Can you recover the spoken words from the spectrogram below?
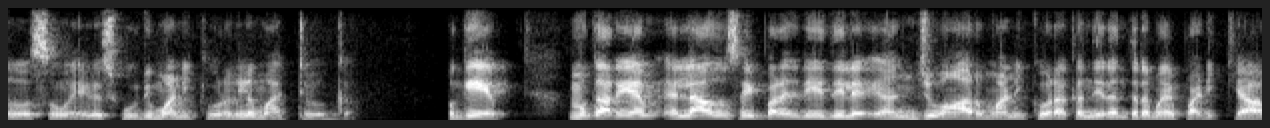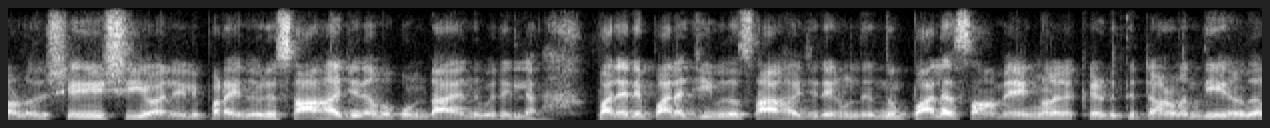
ദിവസവും ഏകദേശം ഒരു മണിക്കൂറെങ്കിലും മാറ്റി വെക്കുക. ഓക്കെ നമുക്കറിയാം എല്ലാ ദിവസവും ഈ പറയുന്ന രീതിയിൽ അഞ്ചും ആറ് മണിക്കൂറൊക്കെ നിരന്തരമായി പഠിക്കാനുള്ള ഒരു ശേഷിയോ അല്ലെങ്കിൽ പറയുന്ന ഒരു സാഹചര്യം നമുക്ക് ഉണ്ടായെന്ന് വരില്ല. പലരും പല ജീവിത സാഹചര്യങ്ങളിൽ നിന്നും പല സമയങ്ങളൊക്കെ എടുത്തിട്ടാണ് എന്ത് ചെയ്യുന്നത്?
